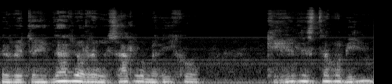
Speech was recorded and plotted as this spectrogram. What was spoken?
El veterinario al revisarlo me dijo que él estaba bien,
